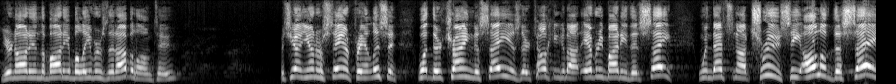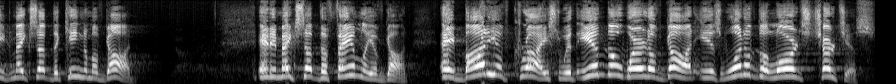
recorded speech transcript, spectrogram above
You're not in the body of believers that I belong to. But you, you understand, friend, listen, what they're trying to say is they're talking about everybody that's saved when that's not true. See, all of the saved makes up the kingdom of God. And it makes up the family of God. A body of Christ within the Word of God is one of the Lord's churches.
